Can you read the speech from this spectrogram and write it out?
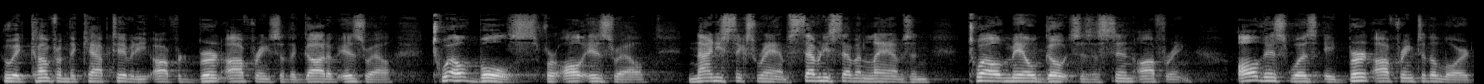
who had come from the captivity, offered burnt offerings to the God of Israel, 12 bulls for all Israel, 96 rams, 77 lambs, and 12 male goats as a sin offering. All this was a burnt offering to the Lord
